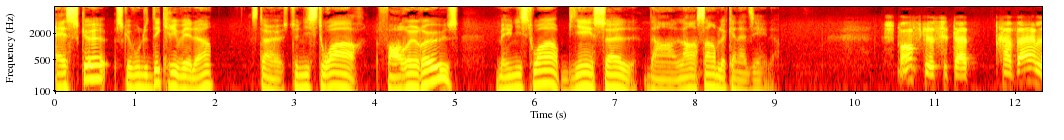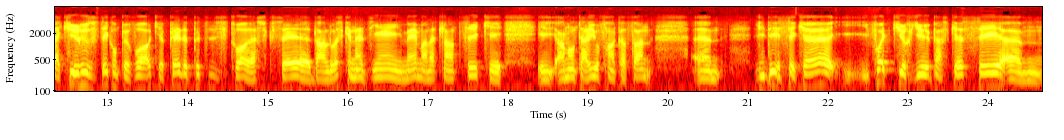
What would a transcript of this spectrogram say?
Est-ce que ce que vous nous décrivez là, c'est un, une histoire fort heureuse, mais une histoire bien seule dans l'ensemble canadien? Je pense que c'est à travers la curiosité qu'on peut voir qu'il y a plein de petites histoires à succès euh, dans l'Ouest canadien et même en Atlantique et, en Ontario francophone. Euh, l'idée, c'est que il faut être curieux parce que c'est euh,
